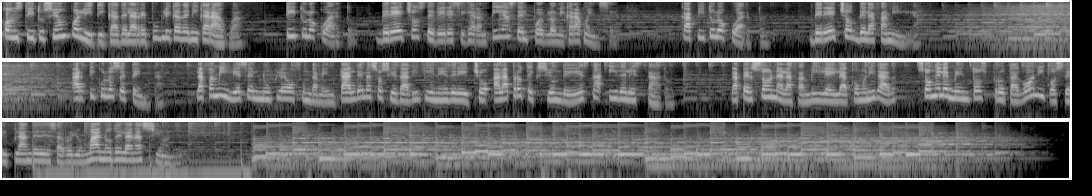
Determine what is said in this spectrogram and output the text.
Constitución Política de la República de Nicaragua. Título cuarto. Derechos, deberes y garantías del pueblo nicaragüense. Capítulo cuarto. Derecho de la familia. Artículo 70. La familia es el núcleo fundamental de la sociedad y tiene derecho a la protección de ésta y del Estado. La persona, la familia y la comunidad son elementos protagónicos del plan de desarrollo humano de la nación. Thank you.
